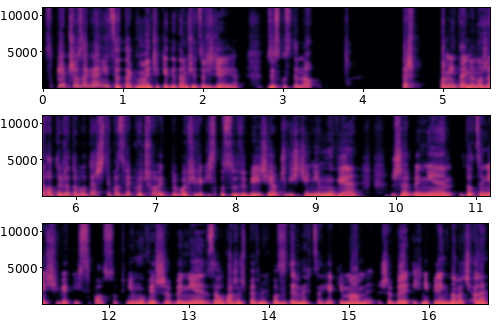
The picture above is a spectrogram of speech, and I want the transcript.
spieprzył za granicę, tak? W momencie, kiedy tam się coś dzieje. W związku z tym, no, pamiętajmy może o tym, że to był też tylko zwykły człowiek, próbował się w jakiś sposób wybielić. Ja oczywiście nie mówię, żeby nie doceniać się w jakiś sposób. Nie mówię, żeby nie zauważać pewnych pozytywnych cech, jakie mamy, żeby ich nie pielęgnować, ale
